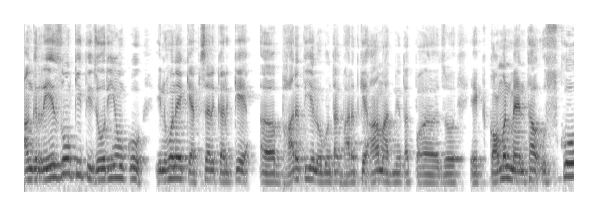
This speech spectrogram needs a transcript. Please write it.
अंग्रेज़ों की तिजोरियों को इन्होंने कैप्चर करके भारतीय लोगों तक, भारत के आम आदमियों तक जो एक कॉमन मैन था, उसको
